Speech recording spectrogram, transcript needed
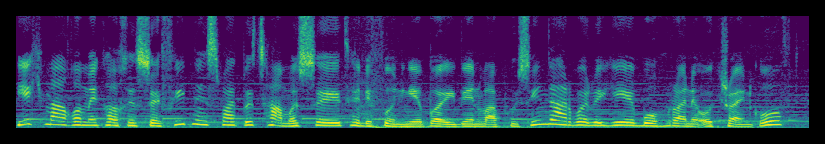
یک مقام کاخ سفید نسبت به تماس تلفنی بایدن و پوتین درباره بحران اوکراین گفت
